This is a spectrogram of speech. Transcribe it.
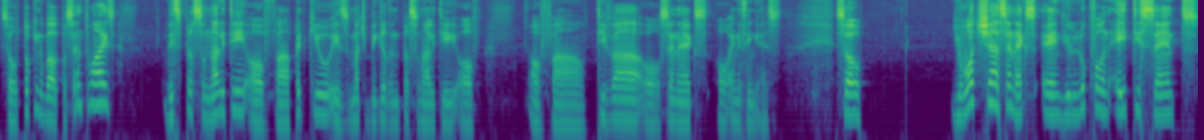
So talking about percent-wise, this personality of uh, PetQ is much bigger than personality of of uh, Teva or Senex or anything else. So you watch uh, CenX and you look for an 80 cent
